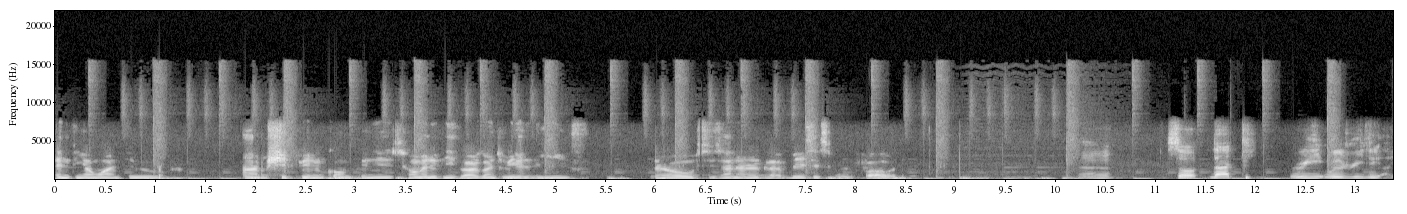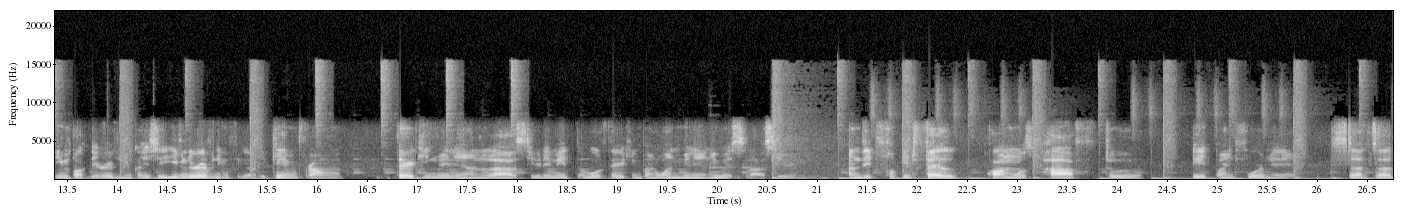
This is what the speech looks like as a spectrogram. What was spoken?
anything you want through um shipping companies. How many people are going to really leave houses on a regular basis going forward? Mhm. So that re- will really impact their revenue because you see, even the revenue figure, it came from 13 million last year. They made about 13.1 million US last year, and it f- it fell almost half to 8.4 million. So that's a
